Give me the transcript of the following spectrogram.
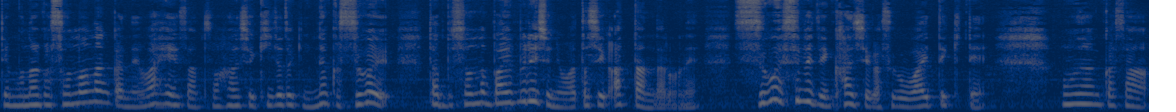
でもなんかそのなんかね和平さんとの話を聞いた時になんかすごい多分そのバイブレーションに私があったんだろうね。すごい全てに感謝がすごい湧いてきて。もうなんかさ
